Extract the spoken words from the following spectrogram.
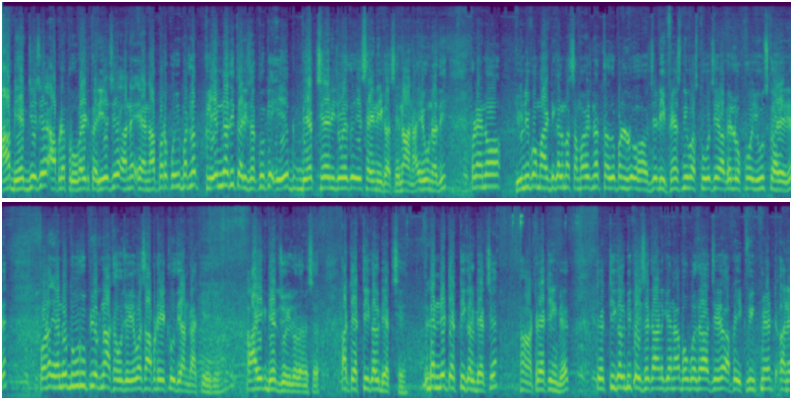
આ બેગ જે છે આપણે પ્રોવાઈડ કરીએ છીએ અને એના પર કોઈ મતલબ ક્લેમ નથી કરી શકતું કે એ બેગ છે એની જોડે તો એ સૈનિક હશે. ના ના એવું નથી. પણ એનો યુનિફોર્મ આર્ટિકલમાં સમાવેશ નથી થતો પણ જે ડિફેન્સની વસ્તુઓ છે હવે લોકો યુઝ કરે છે. પણ એનો દુરુપયોગ ના થવો જોઈએ. બસ આપણે એટલું ધ્યાન રાખીએ છીએ. આ એક બેગ જોઈ લો તમે સર આ ટેક્ટિકલ બેગ છે. બંને ટેક્ટિકલ બેગ છે. હા ટ્રેકિંગ બેગ ટેક્ટિકલ બી કહી શકાય, કારણ કે એના બહુ બધા જે આપણે ઇક્વિપમેન્ટ અને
